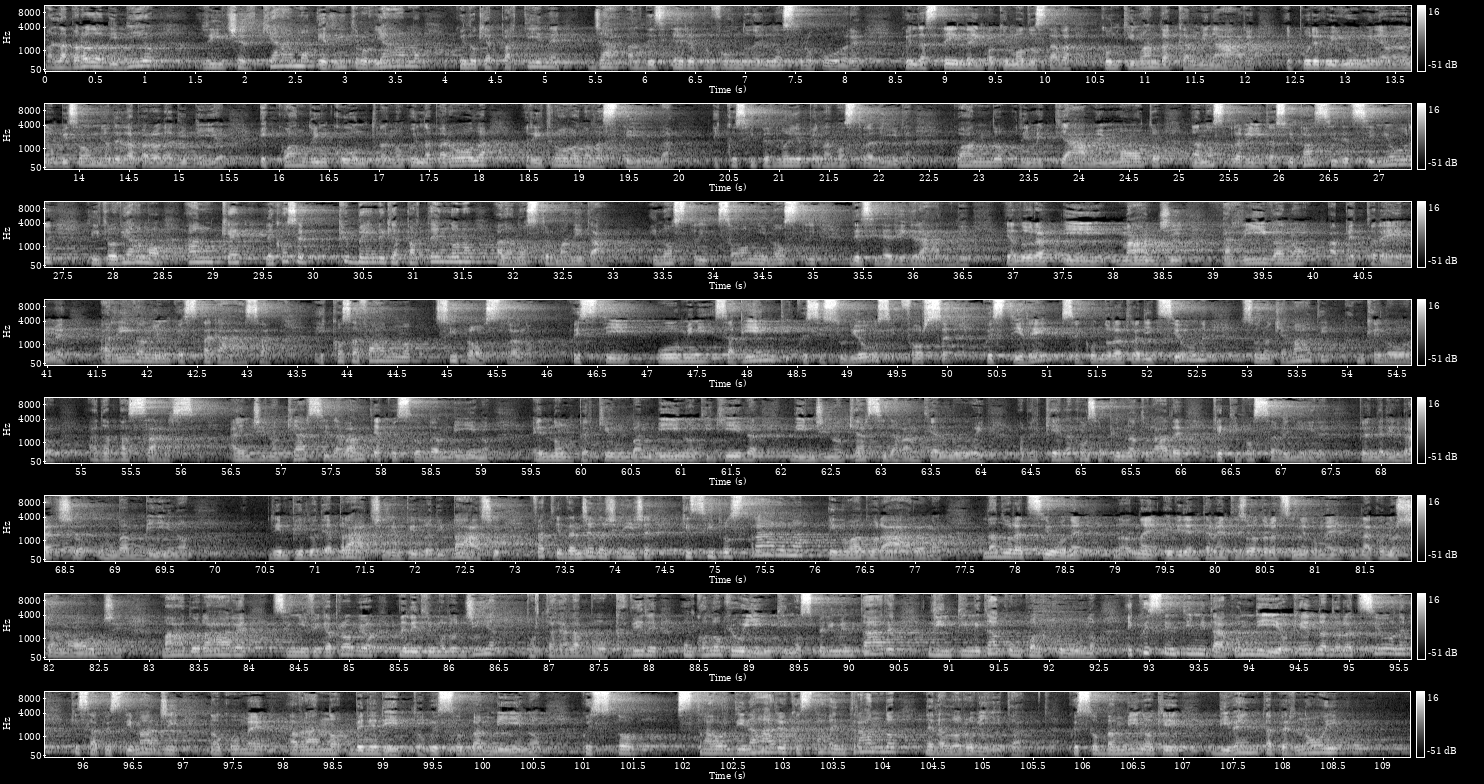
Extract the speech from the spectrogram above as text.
alla parola di Dio, ricerchiamo e ritroviamo quello che appartiene già al desiderio profondo del nostro cuore. Quella stella in qualche modo stava continuando a camminare, eppure quegli uomini avevano bisogno della parola di Dio e quando incontrano quella parola ritrovano la stella. E così per noi e per la nostra vita quando rimettiamo in moto la nostra vita sui passi del Signore, ritroviamo anche le cose più belle che appartengono alla nostra umanità, i nostri sogni, i nostri desideri grandi. E allora i magi arrivano a Betlemme, arrivano in questa casa e cosa fanno? Si prostrano. Questi uomini sapienti, questi studiosi, forse questi re, secondo la tradizione, sono chiamati anche loro ad abbassarsi, a inginocchiarsi davanti a questo bambino e non perché un bambino ti chieda di inginocchiarsi davanti a lui, ma perché è la cosa più naturale che ti possa venire, prendere in braccio un bambino, riempirlo di abbracci, riempirlo di baci. Infatti il Vangelo ci dice che si prostrarono e lo adorarono. L'adorazione non è evidentemente solo adorazione come la conosciamo oggi, ma adorare significa proprio nell'etimologia portare alla bocca, avere un colloquio intimo, sperimentare l'intimità con qualcuno. E questa intimità con Dio che è l'adorazione, chissà questi magi no, come avranno benedetto questo bambino, questo straordinario che stava entrando nella loro vita. Questo bambino che diventa per noi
